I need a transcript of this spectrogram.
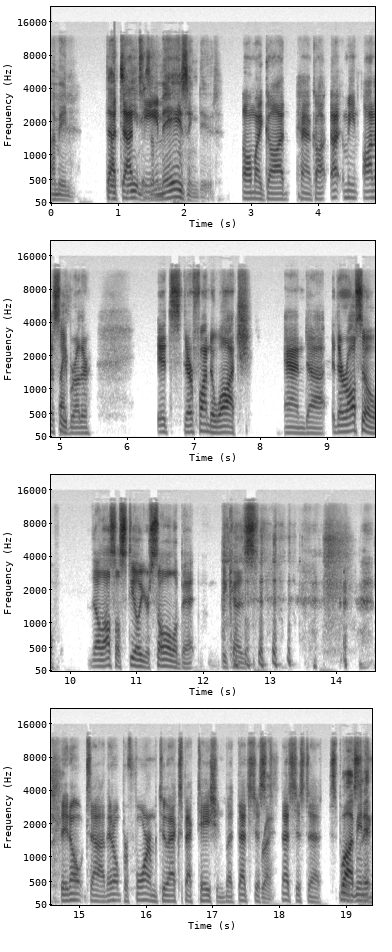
I mean, that, With that team, is amazing, dude. Oh my God, Hancock! I mean, honestly, brother, it's they're fun to watch, and uh, they're also they'll also steal your soul a bit because they don't uh, they don't perform to expectation. But that's just Right. that's just a Well, I mean, it,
